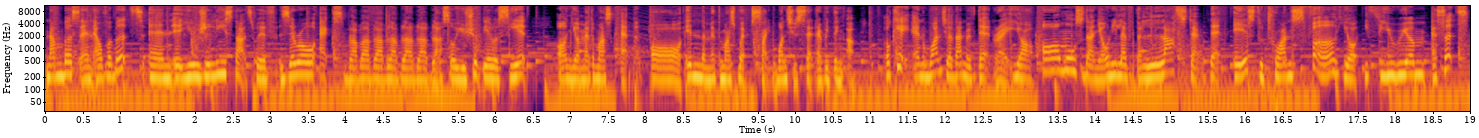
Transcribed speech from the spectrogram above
numbers and alphabets, and it usually starts with 0x blah blah blah blah blah blah blah. So you should be able to see it on your MetaMask app or in the MetaMask website once you set everything up. Okay, and once you're done with that, right, you're almost done. You're only left with the last step that is to transfer your Ethereum assets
